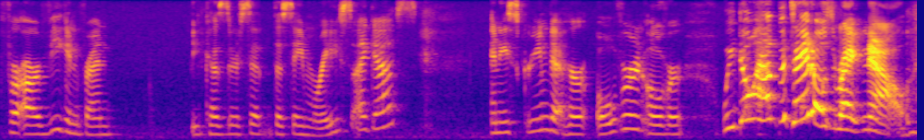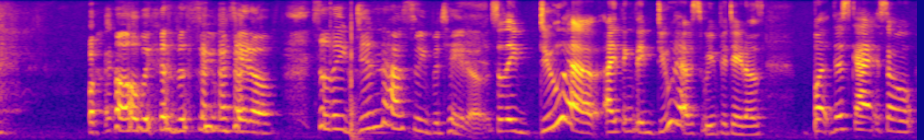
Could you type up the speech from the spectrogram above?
for our vegan friend because they're sa- the same race, I guess. And he screamed at her over and over, "We don't have potatoes right now." Oh, because the sweet potatoes. So they didn't have sweet potatoes. So they do have, I think they do have sweet potatoes. But this guy, so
